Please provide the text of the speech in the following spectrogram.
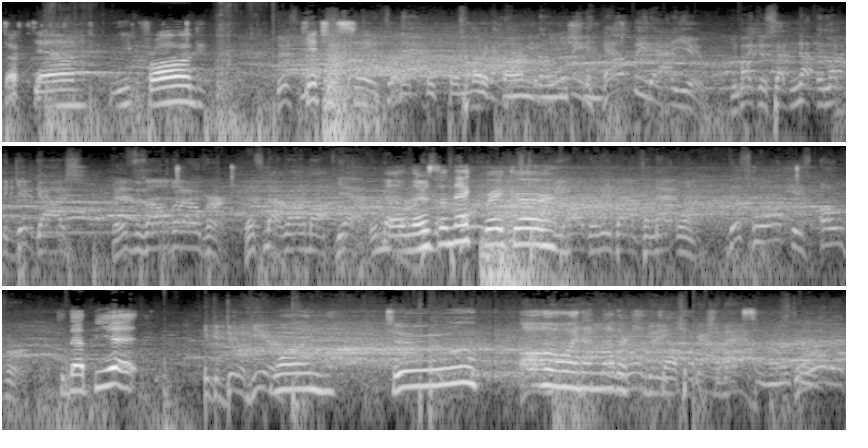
Duck down, leapfrog, There's kitchen sink. by Cole Quinn. What a Talk about having a living combination. hell beat out of you. You might just have nothing left to give, guys. This is all but over. Let's not write him off yet. Remember, And there's the neck breaker. be hard to rebound from that this one is over. Could that be it? He could do it here. One, two. Oh, and another Oh, kick out kick from out of? Jaxson Still Ryker. in it.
